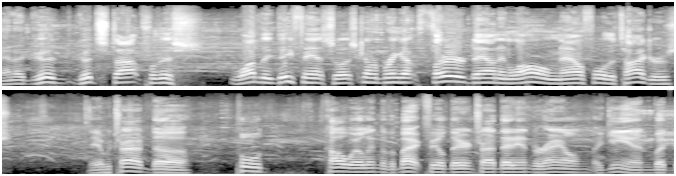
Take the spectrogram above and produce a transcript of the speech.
And a good good stop for this Wadley defense. So it's going to bring up third down and long now for the Tigers. Yeah, we tried to uh, pull Caldwell into the backfield there and tried that end around again, but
